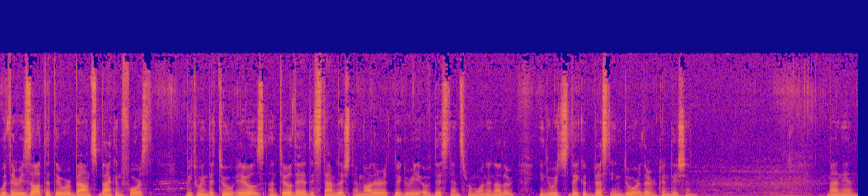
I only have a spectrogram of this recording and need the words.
with the result that they were bounced back and forth between the two ills until they had established a moderate degree of distance from one another in which they could best endure their condition. מעניין.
